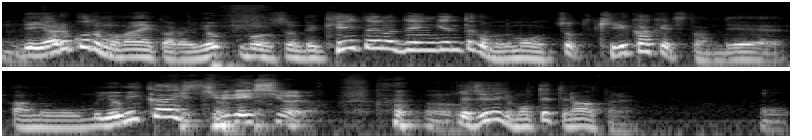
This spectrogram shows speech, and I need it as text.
でやることもないからよもうそれで携帯の電源とかももうちょっと切りかけてたんであのもう読み返して充電しろよ。いや充電器持ってってなかったねうん。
